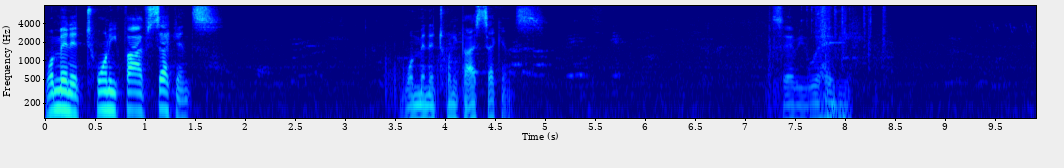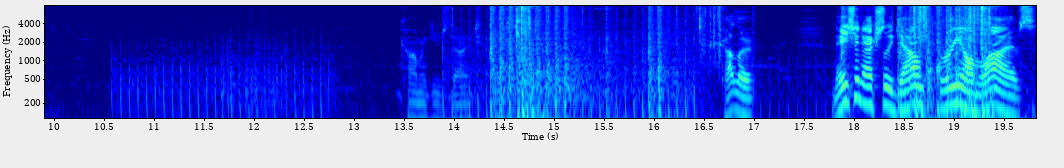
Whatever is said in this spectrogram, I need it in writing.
One minute, 25 seconds. One minute, 25 seconds. Sebby Wahhabi. Keeps dying. Cutler. Nation actually down three on lives.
